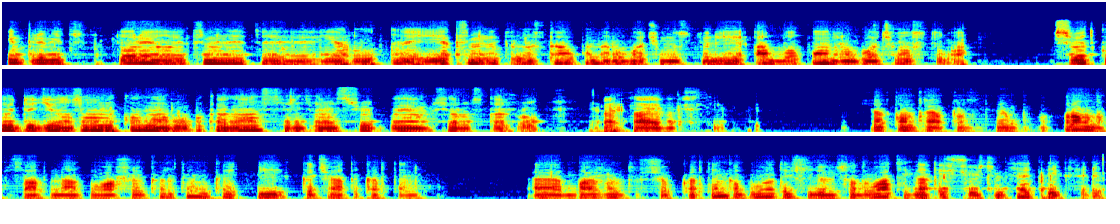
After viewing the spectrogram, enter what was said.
Всім привіт, туторіал, як змінити, е, як змінити заставку на робочому столі або фон робочого стола. Швидко йду діло, з вами Кома або Бакагансер, зараз швидко я вам все розкажу. Без зайвих. Спочатку вам треба просто Chrome написати назву вашої картинки і скачати картинку. Е, бажано, щоб картинка була 1920 на 1080 пікселів.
